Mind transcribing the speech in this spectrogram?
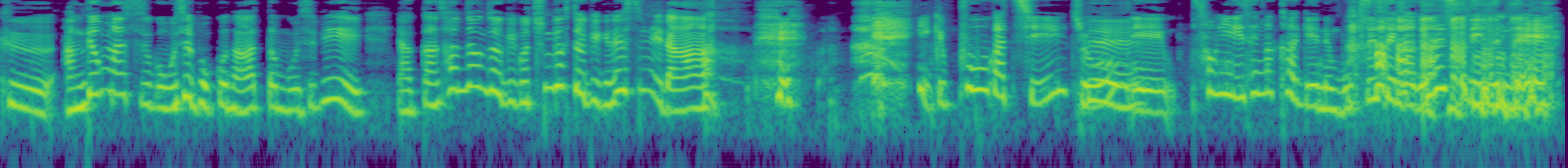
그 안경만 쓰고 옷을 벗고 나왔던 모습이 약간 선정적이고 충격적이긴 했습니다. 이게 푸우같이 좀 네. 예, 성인이 생각하기에는 몹쓸 생각을 할 수도 있는데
